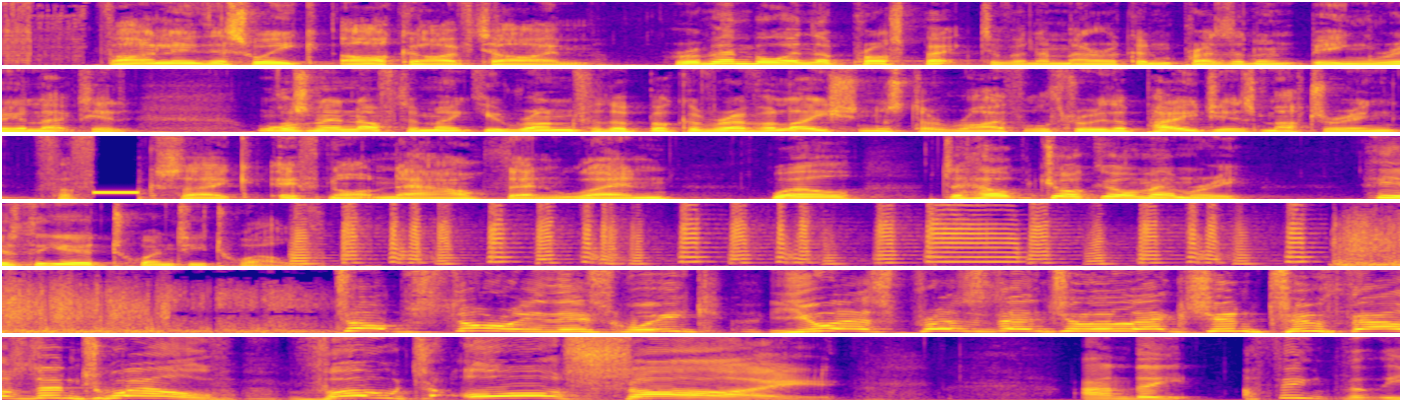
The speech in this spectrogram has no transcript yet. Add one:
Finally, this week, archive time. Remember when the prospect of an American president being re elected wasn't enough to make you run for the Book of Revelations to rifle through the pages, muttering, for fuck's sake, if not now, then when? Well, to help jog your memory, here's the year 2012. Top story this week US presidential election 2012. Vote or sigh. Andy, I think that the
